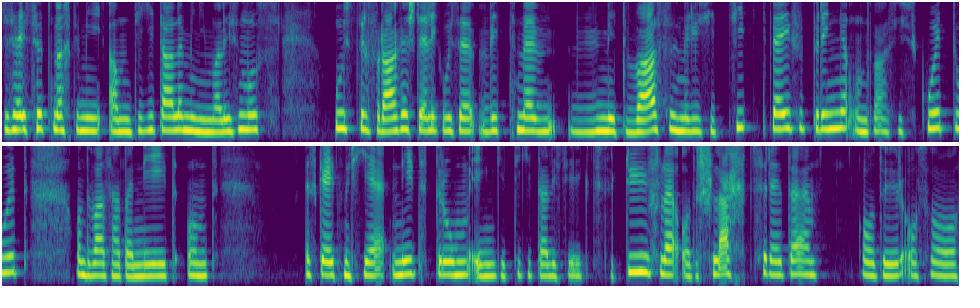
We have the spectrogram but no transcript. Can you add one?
Das heisst, heute möchte ich mich am digitalen Minimalismus aus der Fragestellung heraus widmen, mit was wir unsere Zeit verbringen und was uns gut tut und was eben nicht. Und es geht mir hier nicht darum, irgendwie Digitalisierung zu verteufeln oder schlecht zu reden oder auch so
